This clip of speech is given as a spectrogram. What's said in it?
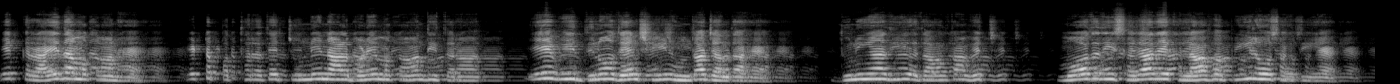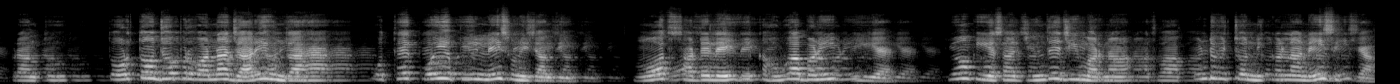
ਇਹ ਕਿਰਾਏ ਦਾ ਮਕਾਨ ਹੈ। ਇੱਟ ਪੱਥਰ ਅਤੇ ਚੂਨੇ ਨਾਲ ਬਣੇ ਮਕਾਨ ਦੀ ਤਰ੍ਹਾਂ ਇਹ ਵੀ ਦਿਨੋ ਦਿਨ ਛੀਨ ਹੁੰਦਾ ਜਾਂਦਾ ਹੈ। ਦੁਨੀਆ ਦੀ ਅਦਾਲਤਾਂ ਵਿੱਚ ਮੌਤ ਦੀ ਸਜ਼ਾ ਦੇ ਖਿਲਾਫ ਅਪੀਲ ਹੋ ਸਕਦੀ ਹੈ। ਪਰੰਤੂ ਤੁਰ ਤੋਂ ਜੋ ਪਰਵਾਨਾ ਜਾਰੀ ਹੁੰਦਾ ਹੈ, ਉੱਥੇ ਕੋਈ ਅਪੀਲ ਨਹੀਂ ਸੁਣੀ ਜਾਂਦੀ। ਮੌਤ ਸਾਡੇ ਲਈ ਇੱਕ ਹਊਆ ਬਣੀ ਪਈ ਹੈ, ਕਿਉਂਕਿ ਅਸਾਂ ਜਿਉਂਦੇ ਜੀ ਮਰਨਾ ਅਥਵਾ ਪਿੰਡ ਵਿੱਚੋਂ ਨਿਕਲਣਾ ਨਹੀਂ ਸਿੱਖਿਆ।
